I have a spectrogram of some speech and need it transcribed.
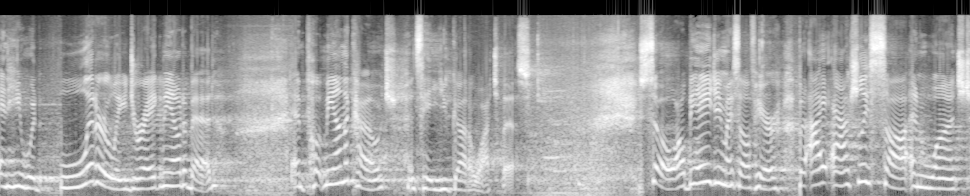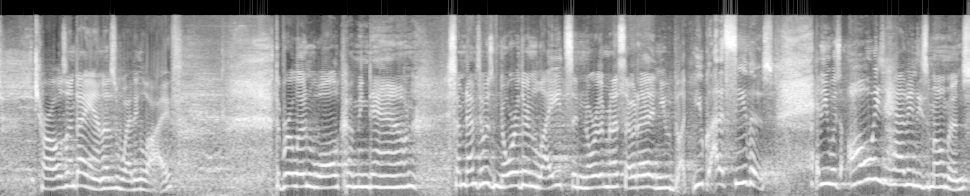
and he would literally drag me out of bed and put me on the couch and say, You gotta watch this. So I'll be aging myself here, but I actually saw and watched Charles and Diana's wedding live the Berlin Wall coming down. Sometimes it was northern lights in northern Minnesota, and you'd like, you gotta see this. And he was always having these moments.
